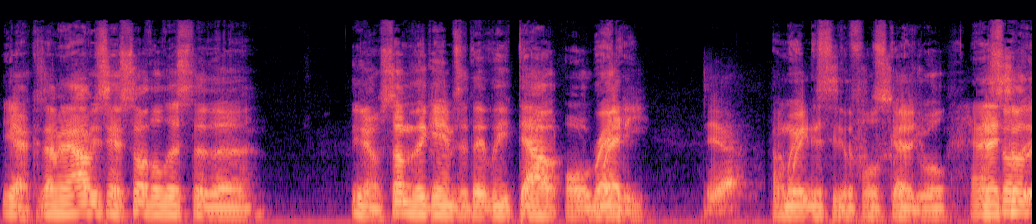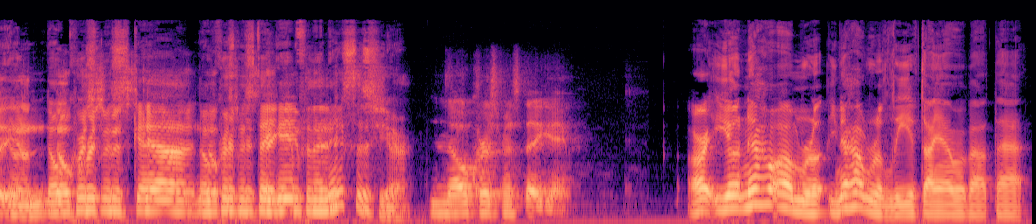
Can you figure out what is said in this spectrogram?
Yeah, because I mean, obviously, I saw the list of the, you know, some of the games that they leaked out already. Yeah. I'm waiting to see the full schedule, and I saw that you know no Christmas uh, no Christmas Day game for the Knicks this year. No Christmas Day game. All right, you know how I'm re- you know how relieved I am about that.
